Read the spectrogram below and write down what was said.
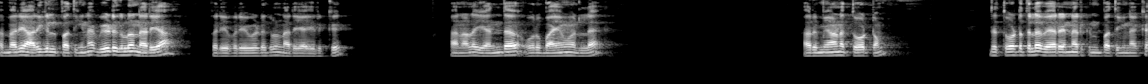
அது மாதிரி அருகில் பார்த்தீங்கன்னா வீடுகளும் நிறையா பெரிய பெரிய வீடுகள் நிறையா இருக்குது அதனால் எந்த ஒரு பயமும் இல்லை. அருமையான தோட்டம். இந்த தோட்டத்தில் வேறு என்ன இருக்குதுன்னு பார்த்தீங்கன்னாக்க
